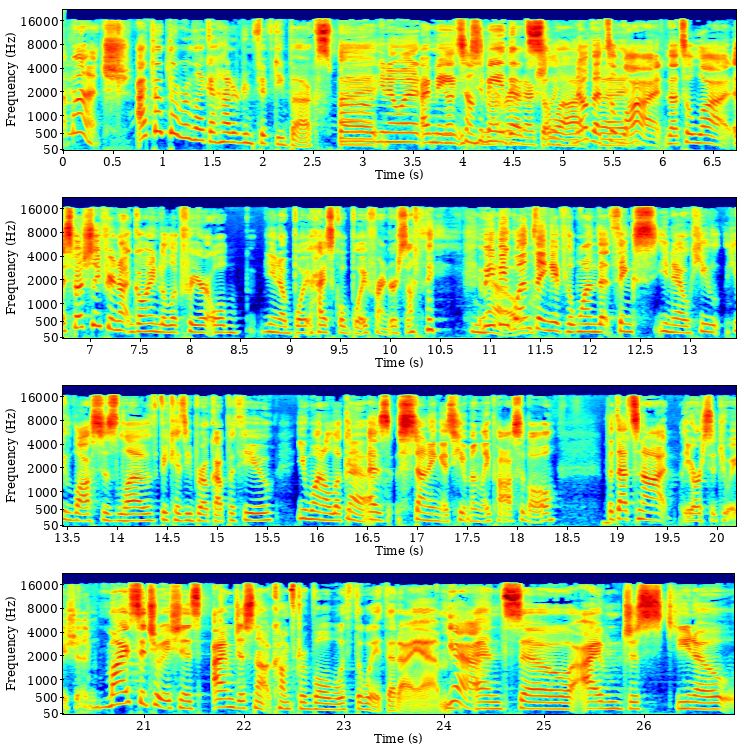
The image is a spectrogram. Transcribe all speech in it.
that much I thought they were like 150 bucks. Oh, but Oh, you know what? I mean, that sounds to me, right, that's actually. a lot. No, that's but- a lot. That's a lot, especially if you're not going to look for your old, you know, boy, high school boyfriend or something. It would be one thing if the one that thinks, you know, he he lost his love because he broke up with you. You want to look No. as stunning as humanly possible, but that's not your situation. my situation is I'm just not comfortable with the weight that I am. Yeah. And so I'm just, you know,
